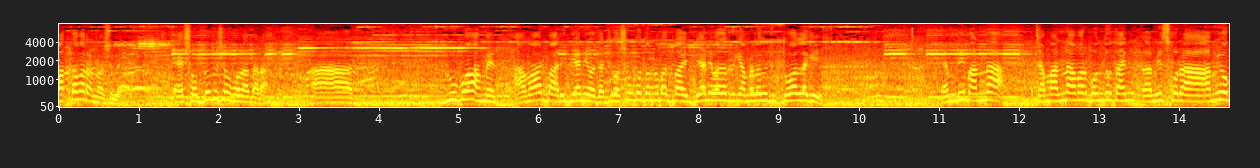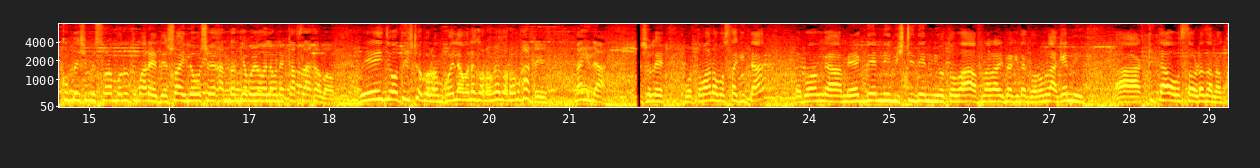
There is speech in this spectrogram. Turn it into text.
মাত্রা মারাম না আসলে। এই শব্দ দূষণ করা তারা। আর ধ্রুব আহমেদ আমার বাড়ি বিয়ানি বাজার যে অসংখ্য ধন্যবাদ ভাই। বিয়ানি বাজার থেকে আমরা লোক যুক্ত হওয়ার লাগে। এমডি মান্না। আচ্ছা মান্না আমার বন্ধু, তাই মিস করা। আমিও খুব বেশি মিস করাম বন্ধু তোমার। দেশ আইলে অবশ্যই খান্দান কে বই হলে মানে কাপ চা খাবাও। এই যে অতিষ্ঠ গরম কইলা মানে গরমে গরম খাটে। নাকি কিতা আসলে বর্তমান অবস্থা কিতা? এবং মেঘ দেননি বৃষ্টি দেননি অথবা আপনারা এবার কিতা গরম লাগেননি কিতা অবস্থা ওটা জানাক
